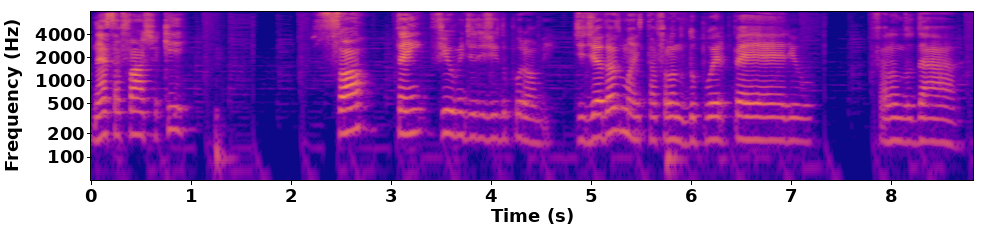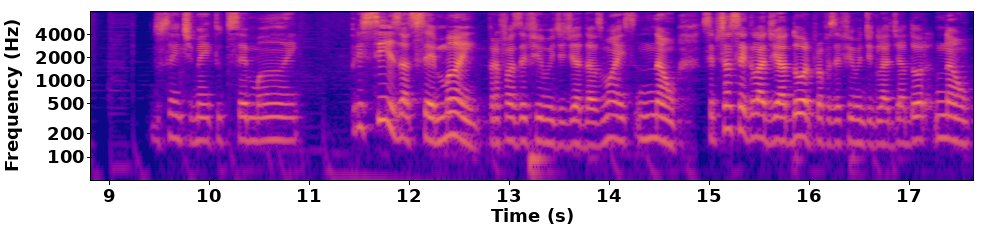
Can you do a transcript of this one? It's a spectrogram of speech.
Nessa faixa aqui, só tem filme dirigido por homem. De Dia das Mães, tá falando do puerpério, falando da do sentimento de ser mãe. Precisa ser mãe para fazer filme de Dia das Mães? Não. Você precisa ser gladiador para fazer filme de gladiador? Não.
